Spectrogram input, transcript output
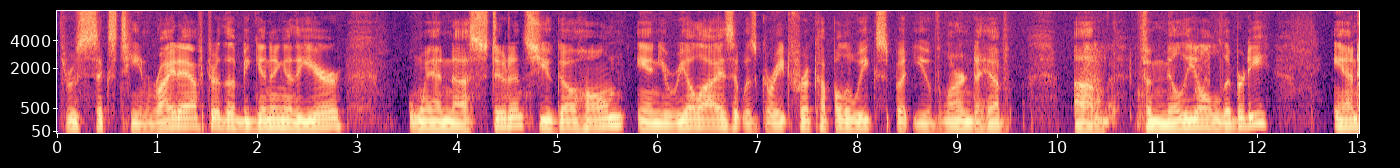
through 16, right after the beginning of the year. When uh, students, you go home and you realize it was great for a couple of weeks, but you've learned to have um, familial liberty and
